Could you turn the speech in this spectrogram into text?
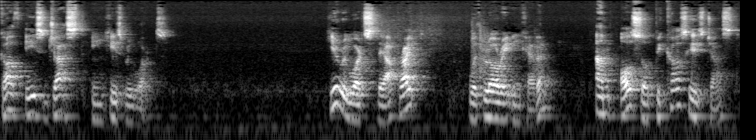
God is just in His rewards. He rewards the upright with glory in heaven and also, because he is just,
